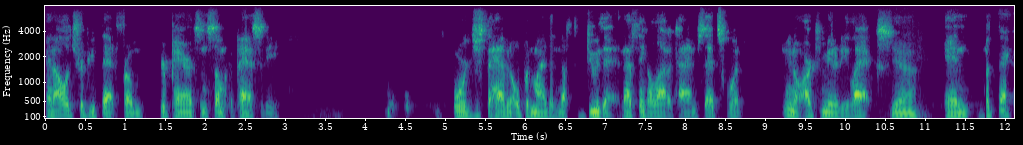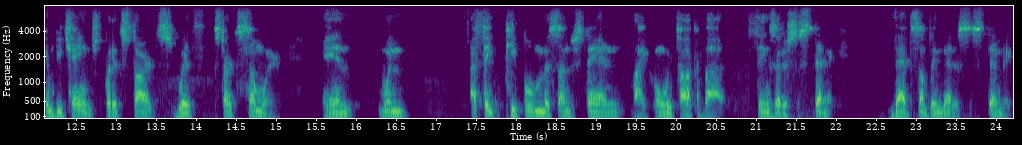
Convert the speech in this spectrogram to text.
And I'll attribute that from your parents in some capacity, or just to have an open minded enough to do that. And I think a lot of times that's what you know our community lacks. Yeah and but that can be changed but it starts with starts somewhere and when i think people misunderstand like when we talk about things that are systemic that's something that is systemic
